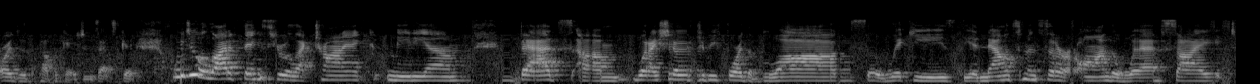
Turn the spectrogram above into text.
Or the publications. That's good. We do a lot of things through electronic medium. That's um, what I showed you before: the blogs, the wikis, the announcements that are on the website.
